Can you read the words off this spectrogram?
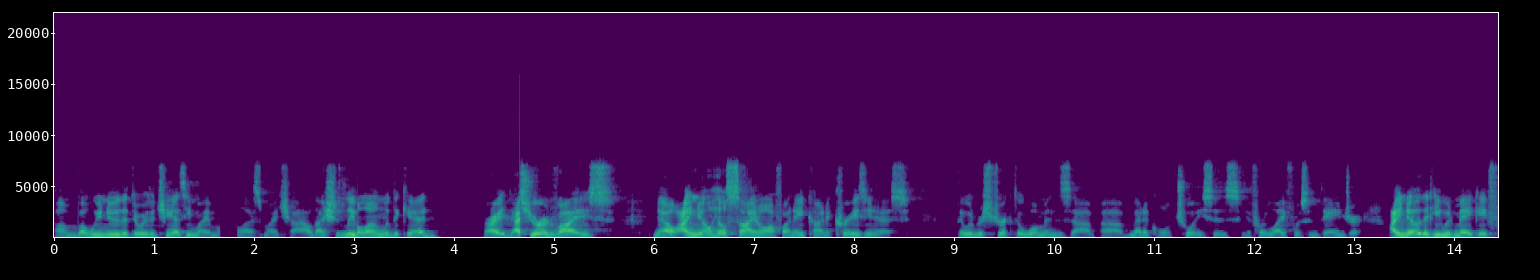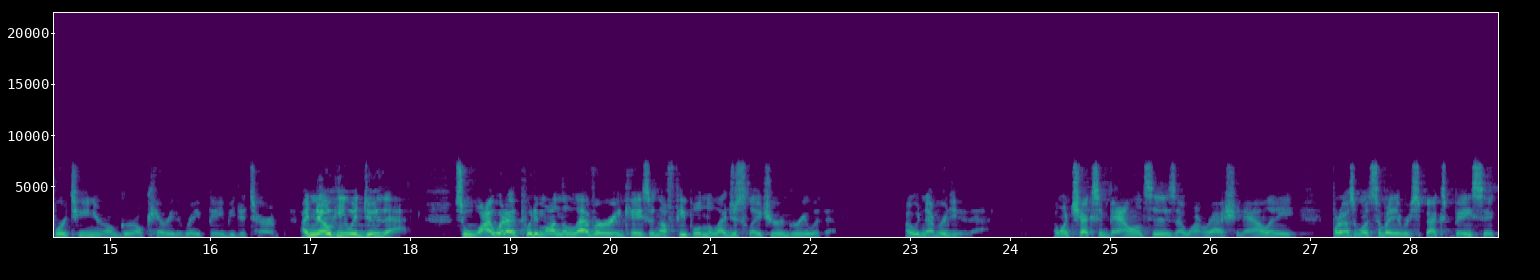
um, but we knew that there was a chance he might molest my child. I should leave him alone with the kid, right? That's your advice. No, I know he'll sign off on any kind of craziness that would restrict a woman's uh, uh, medical choices if her life was in danger. I know that he would make a 14 year old girl carry the rape baby to term. I know he would do that. So why would I put him on the lever in case enough people in the legislature agree with him? I would never do that. I want checks and balances. I want rationality, but I also want somebody that respects basic,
